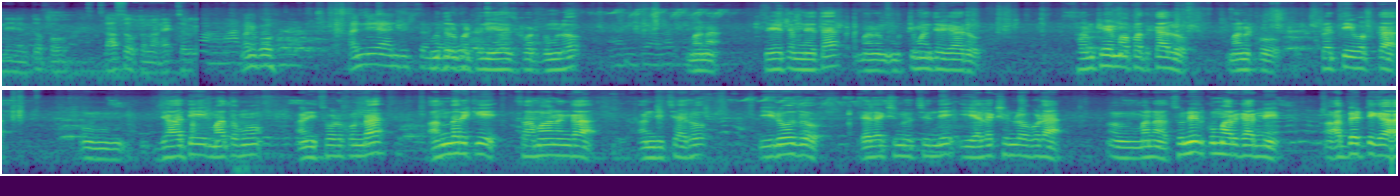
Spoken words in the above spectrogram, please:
నేను ఎంతో పో- లాస్ అవుతున్నాను యాక్చువల్గా. మనకు అన్ని అందిస్తాం పూతలపట్టు నియోజకవర్గంలో మన ప్రియతమ నేత మన ముఖ్యమంత్రి గారు సంక్షేమ పథకాలు మనకు ప్రతి ఒక్క జాతి మతము అని చూడకుండా అందరికీ సమానంగా అందించారు. ఈరోజు ఎలక్షన్ వచ్చింది. ఈ ఎలక్షన్లో కూడా మన సునీల్ కుమార్ గారిని అభ్యర్థిగా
